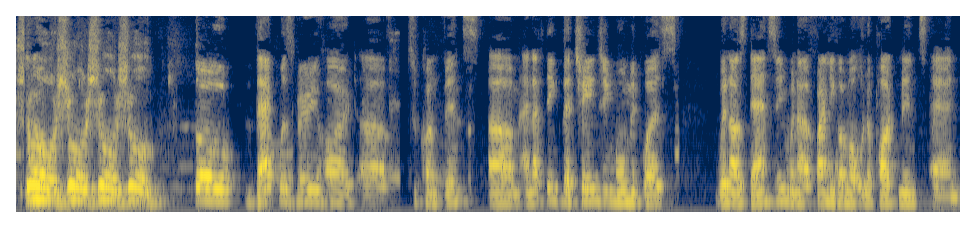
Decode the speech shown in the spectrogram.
Sure. Sure. Sure. Sure. So that was very hard uh, to convince. Um, and I think the changing moment was when I was dancing, when I finally got my own apartment, and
